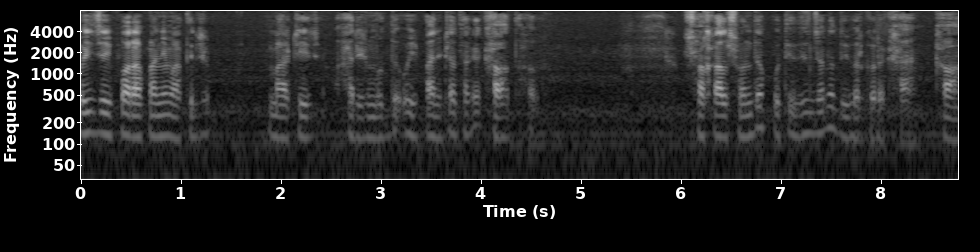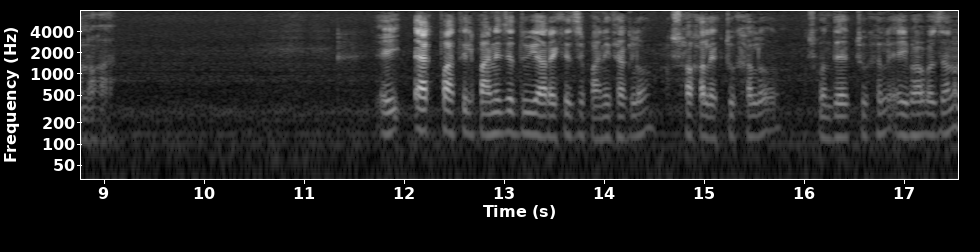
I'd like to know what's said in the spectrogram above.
ওই যে পরা পানি মাটির মাটির হাড়ির মধ্যে ওই পানিটা তাকে খাওয়াতে হবে। সকাল, সন্ধ্যা প্রতিদিন যেন দুইবার করে খায়, খাওয়ানো হয়। এই এক পাতিল পানি যে দুই আড়াই কেজি পানি থাকল, সকালে একটু খেলো, সন্ধ্যা একটু খেলো, এইভাবে যেন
